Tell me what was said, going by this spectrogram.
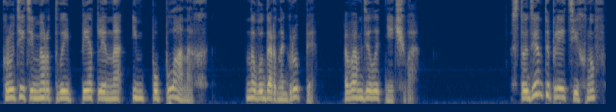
крутите мертвые петли на импопланах. Но в ударной группе вам делать нечего. Студенты, притихнув,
